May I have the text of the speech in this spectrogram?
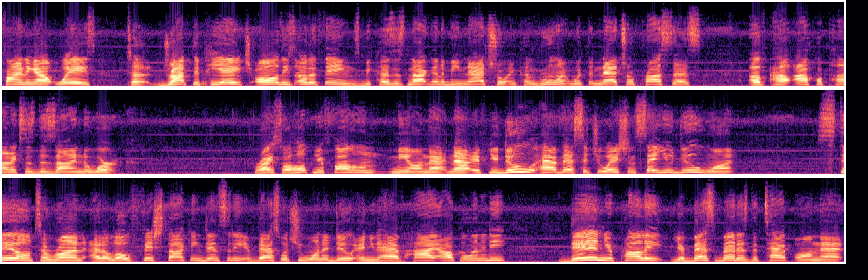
finding out ways to drop the pH, all these other things, because it's not gonna be natural and congruent with the natural process of how aquaponics is designed to work. Right? So I hope you're following me on that. Now, if you do have that situation, say you do want still to run at a low fish stocking density, if that's what you want to do and you have high alkalinity, then you're probably, your best bet is to tap on that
